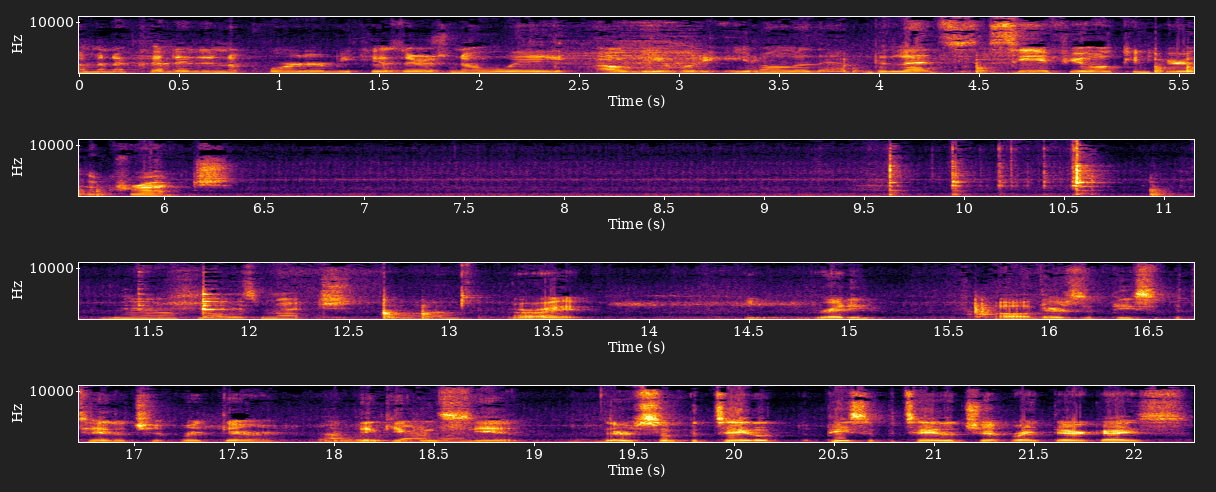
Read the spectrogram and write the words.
I'm gonna cut it in a quarter because there's no way I'll be able to eat all of that. But let's see if you all can hear the crunch. No, not as much. Oh well. All right. You Ready? Oh, there's a piece of potato chip right there. I I'll think you can one. see it. There's some potato, a piece of potato chip right there, guys.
